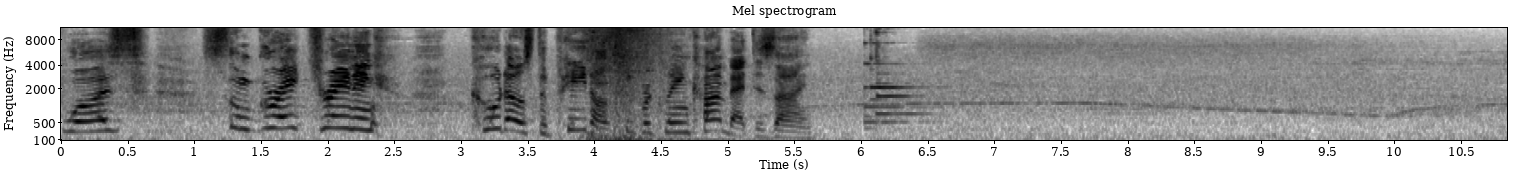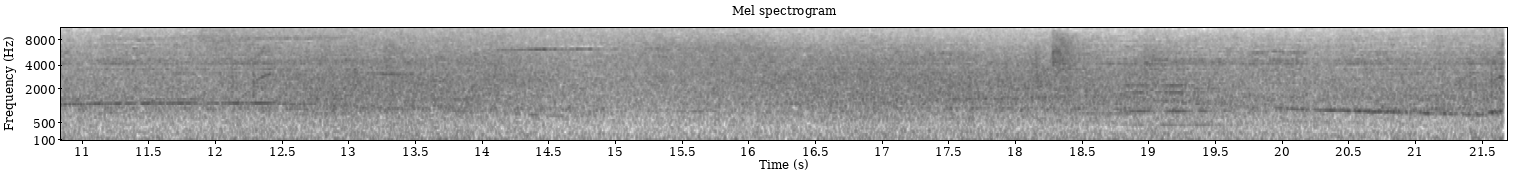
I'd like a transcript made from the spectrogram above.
was some great training. Kudos to Pete on super clean combat design.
